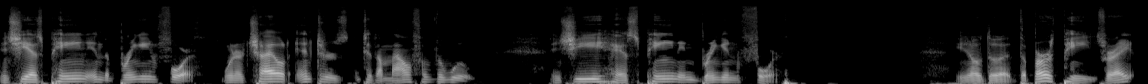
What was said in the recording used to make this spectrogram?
and she has pain in the bringing forth, when her child enters into the mouth of the womb, and she has pain in bringing forth. You know, the, the birth pains, right?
